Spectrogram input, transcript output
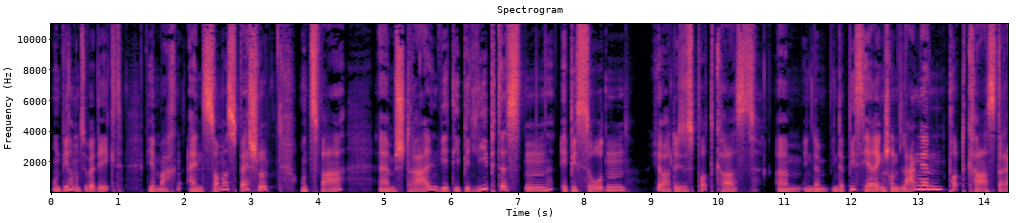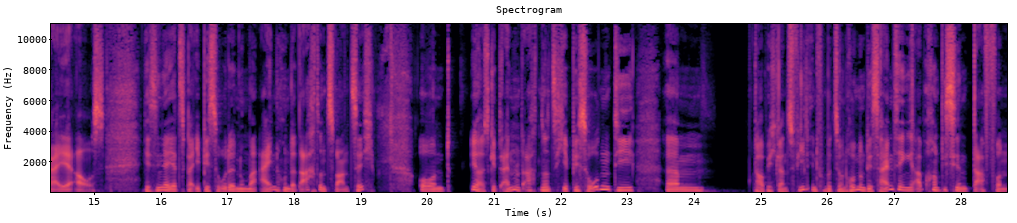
Und wir haben uns überlegt, wir machen ein Sommer-Special und zwar ähm, strahlen wir die beliebtesten Episoden ja, dieses Podcasts ähm, in, dem, in der bisherigen schon langen Podcast-Reihe aus. Wir sind ja jetzt bei Episode Nummer 128 und ja, es gibt 128 Episoden, die, ähm, glaube ich, ganz viel Information rund um Design Thinking, aber auch ein bisschen davon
